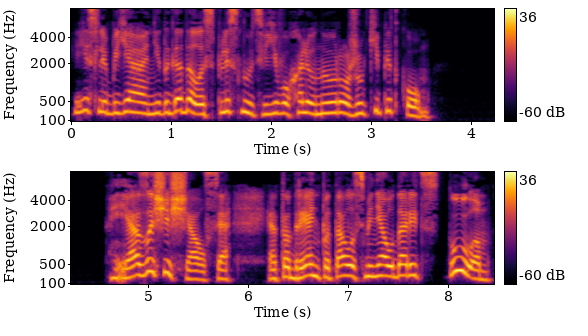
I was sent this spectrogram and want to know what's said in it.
если бы я не догадалась плеснуть в его холеную рожу кипятком. «Я защищался. Эта дрянь пыталась меня ударить стулом»,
